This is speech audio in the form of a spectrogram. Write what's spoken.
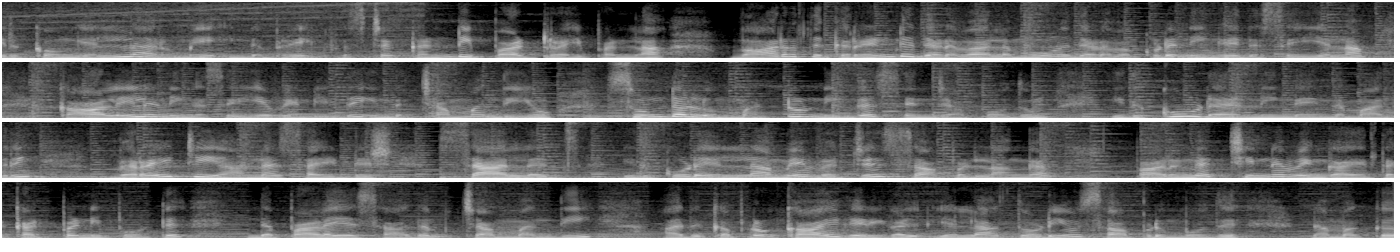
இருக்கவங்க எல்லாருமே இந்த பிரேக்ஃபாஸ்ட்டை கண்டிப்பாக ட்ரை பண்ணலாம். வாரத்துக்கு ரெண்டு தடவை இல்லை மூணு தடவை கூட நீங்கள் இதை செய்யலாம். காலையில் நீங்கள் செய்ய வேண்டியது இந்த சம்மந்தியும் சுண்டலும் மட்டும் நீங்கள் செஞ்சால் போதும். இது கூட நீங்கள் இந்த மாதிரி வெரைட்டியான சைட் டிஷ் சாலட்ஸ் இது கூட எல்லாமே வச்சு சாப்பிட்லாங்க. பாருங்கள் சின்ன வெங்காயத்தை கட் பண்ணி போட்டு இந்த பழைய சாதம் சம்மந்தி அதுக்கப்புறம் காய்கறிகள் எல்லாத்தோடையும் சாப்பிடும்போது நமக்கு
